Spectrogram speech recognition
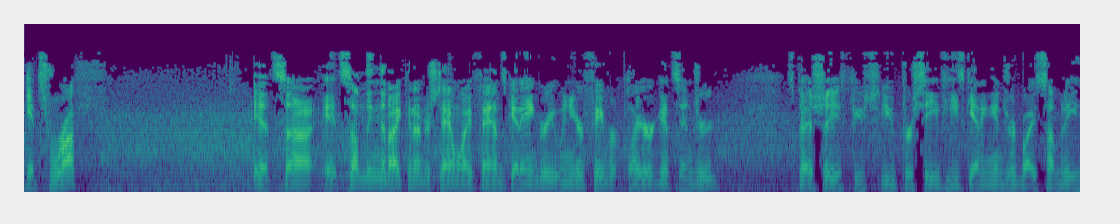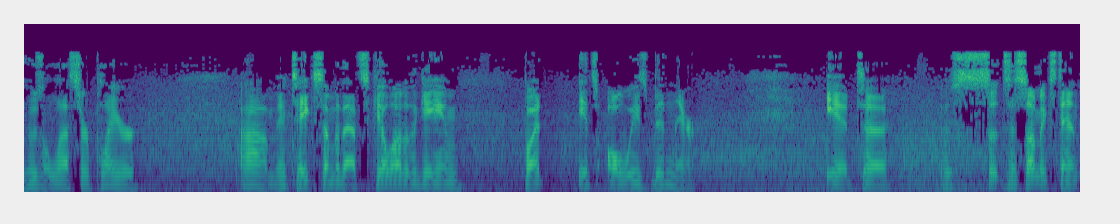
It's rough. It's uh, it's something that I can understand why fans get angry when your favorite player gets injured, especially if you you perceive he's getting injured by somebody who's a lesser player. Um, it takes some of that skill out of the game, but it's always been there. It uh, so, to some extent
